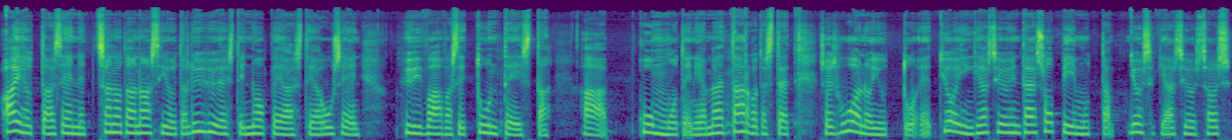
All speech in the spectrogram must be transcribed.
aiheuttaa sen, että sanotaan asioita lyhyesti, nopeasti ja usein hyvin vahvasti tunteista ää, kummuten. Ja mä en tarkoita sitä, että se olisi huono juttu, että joihinkin asioihin tämä sopii, mutta joissakin asioissa olisi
